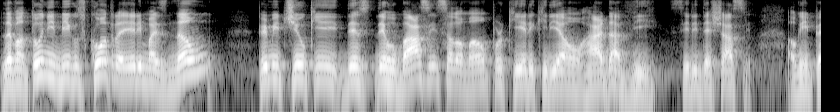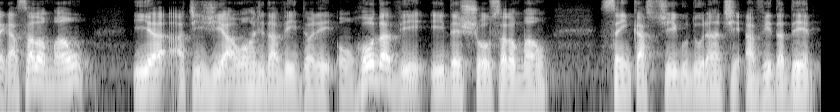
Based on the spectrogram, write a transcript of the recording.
Levantou inimigos contra ele, mas não permitiu que derrubassem Salomão porque ele queria honrar Davi. Se ele deixasse alguém pegar Salomão, ia atingir a honra de Davi. Então ele honrou Davi e deixou Salomão sem castigo durante a vida dele.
